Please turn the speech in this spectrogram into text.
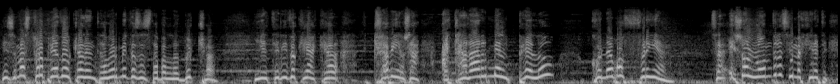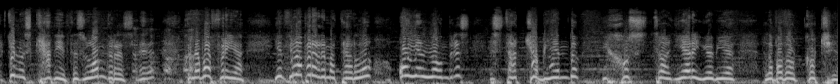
Y se me ha estropeado el calentador mientras estaba en la ducha. Y he tenido que, Xavi, o sea, aclararme el pelo con agua fría. O sea, eso en Londres, imagínate, esto no es Cádiz, es Londres, ¿eh? Con agua fría. Y encima para rematarlo, hoy en Londres está lloviendo y justo ayer yo había lavado el coche.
